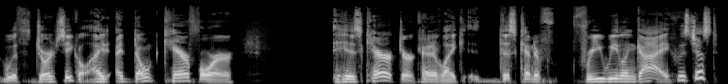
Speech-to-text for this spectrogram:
with George Segal? I, I don't care for his character, kind of like this kind of freewheeling guy who's just,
